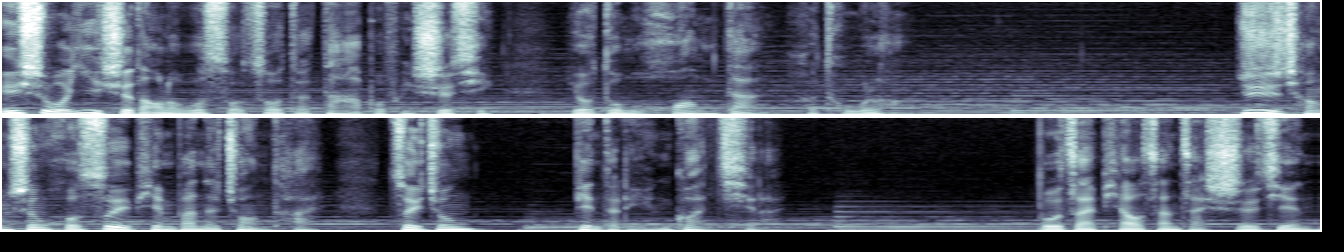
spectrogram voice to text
于是我意识到了我所做的大部分事情有多么荒诞和徒劳。日常生活碎片般的状态，最终变得连贯起来，不再飘散在时间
